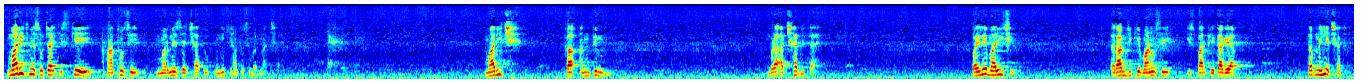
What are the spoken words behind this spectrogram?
मारीच ने सोचा इसके हाथों से मरने से अच्छा तो उन्हीं के हाथों से मरना अच्छा है। मारीच का अंतिम बड़ा अच्छा बीता है। पहले मारीच राम जी के बाणों से इस बार फेंका गया, तब नहीं अच्छा था।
